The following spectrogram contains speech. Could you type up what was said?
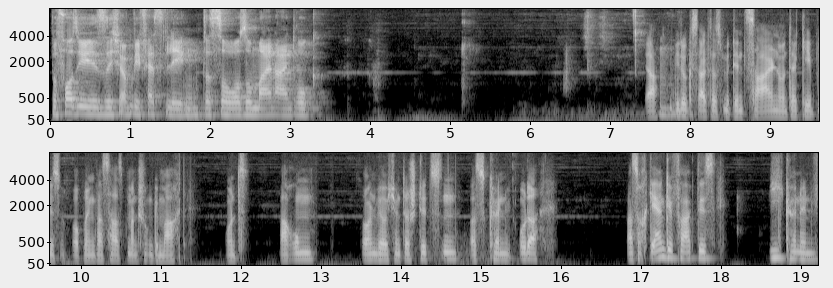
bevor sie sich irgendwie festlegen. Das ist so, so mein Eindruck. ja, mhm. wie du gesagt hast, mit den Zahlen und Ergebnissen vorbringen. Was hast man schon gemacht? Und warum sollen wir euch unterstützen? Was können oder was auch gern gefragt ist, wie können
